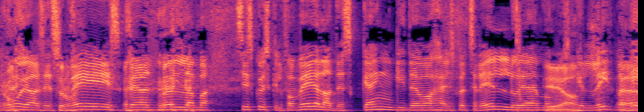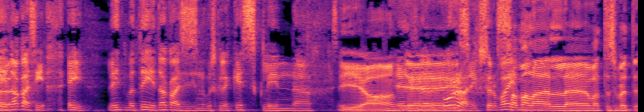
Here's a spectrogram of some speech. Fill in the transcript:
roojases vees pead möllama, siis kuskil faveelades gängide vahel, siis pead selle ellu jääma Jah. kuskil, leidma tee Äh, tagasi, ei, leidma tee tagasi sinna kuskile kesklinna. ja Et see on korralik survival. samal ajal äh, vaata, sa pead,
